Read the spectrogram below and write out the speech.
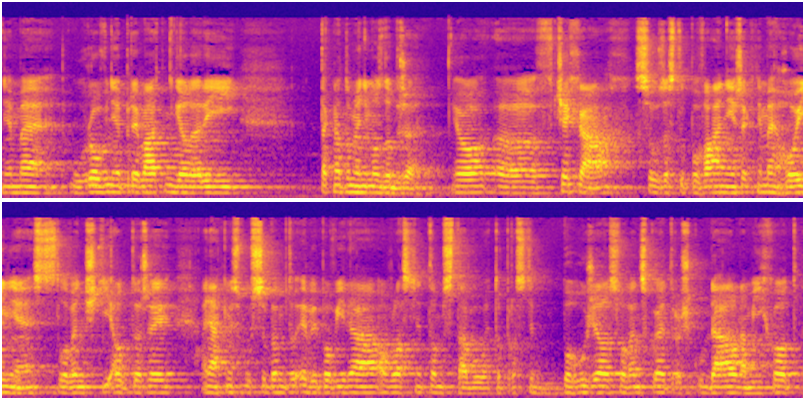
něme, úrovně privátní galerií, tak na tom není moc dobře. Jo, e, v Čechách jsou zastupováni, řekněme, hojně slovenští autoři a nějakým způsobem to i vypovídá o vlastně tom stavu. Je to prostě, bohužel, Slovensko je trošku dál na východ,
